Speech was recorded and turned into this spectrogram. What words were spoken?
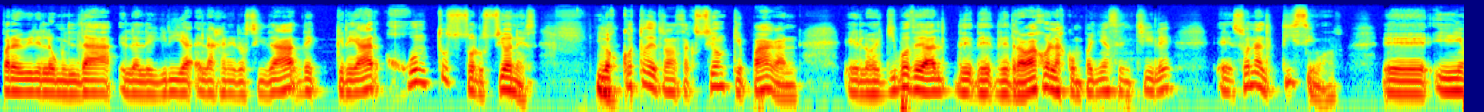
para vivir en la humildad, en la alegría, en la generosidad de crear juntos soluciones. Y los costos de transacción que pagan eh, los equipos de, de, trabajo en las compañías en Chile eh, son altísimos. Eh, y,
